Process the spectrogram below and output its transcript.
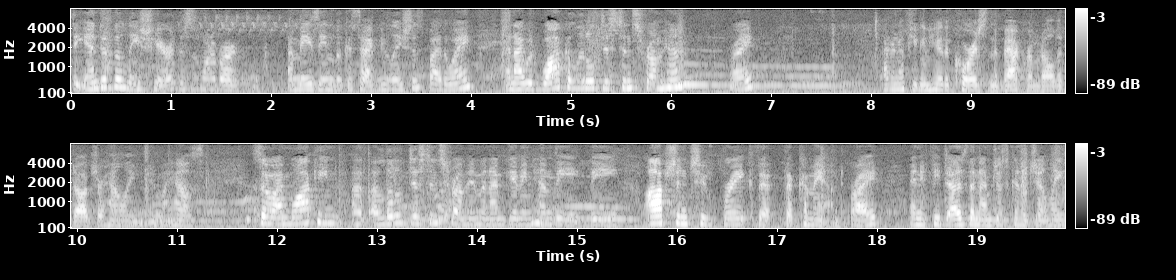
the end of the leash here. This is one of our amazing Lucas Agnew leashes, by the way. And I would walk a little distance from him, right? I don't know if you can hear the chorus in the background, but all the dogs are howling in my house. So I'm walking a, a little distance from him and I'm giving him the, the option to break the, the command, right? And if he does, then I'm just going to gently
